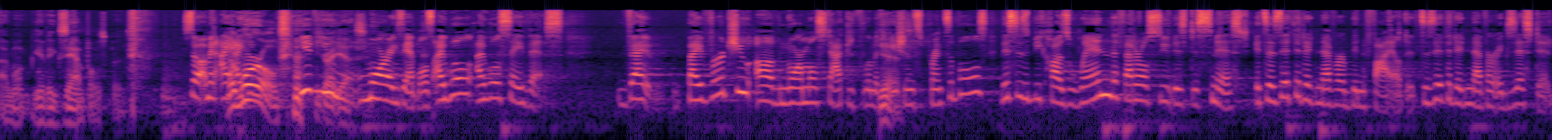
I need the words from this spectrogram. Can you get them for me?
I won't give examples, but So I mean, I, The I world. give you Right, yes. more examples. I will. I will say this. That by virtue of normal statute of limitations principles, this is because when the federal suit is dismissed, it's as if it had never been filed. It's as if it had never existed.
